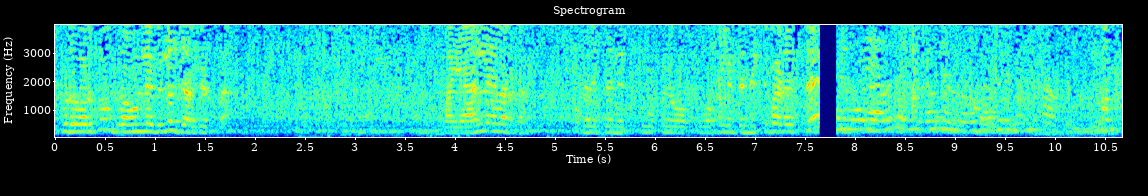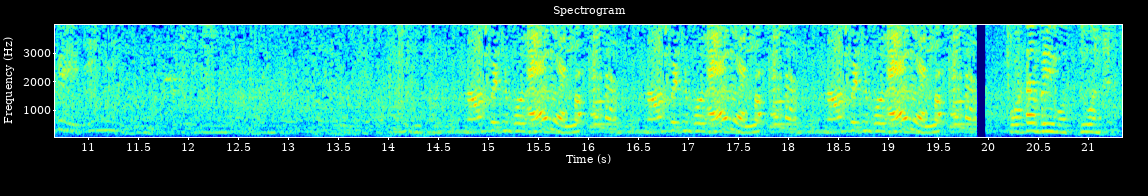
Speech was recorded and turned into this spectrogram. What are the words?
ఇప్పుడు వరకు గ్రౌండ్ లెవెల్లో జరగట్లా. భయాలు లేవట ఒకరిద్దరు నెత్తి ఒక- ఒకరిద్దరు నెత్తి పడేస్తే నానబెట్టిన భోజనం నానబెట్టిన భోజనం నానబెట్టిన భోజనం కోటా బియ్యం వద్దు అని చెప్పి.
